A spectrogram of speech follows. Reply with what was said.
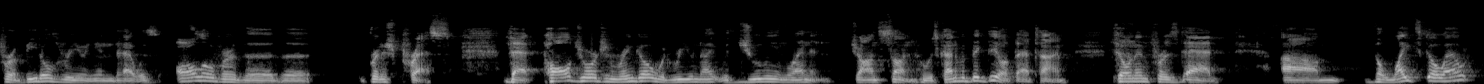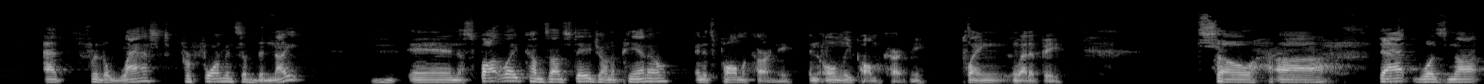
for a Beatles reunion that was all over the, the British press that Paul, George, and Ringo would reunite with Julian Lennon, John's son, who was kind of a big deal at that time, filling in for his dad. Um, the lights go out at for the last performance of the night, and a spotlight comes on stage on a piano, and it's Paul McCartney and only Paul McCartney playing "Let It Be." So uh, that was not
